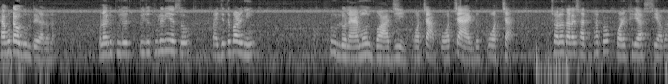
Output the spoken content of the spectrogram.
ঠাকুরটাও তুলতে গেল না। বললাম, একটু পুজো, টুজো তুলে নিয়ে এসো। তাই যেতে পারিনি। তুললো না, এমন বাজে, পচা পচা, একদম পচা। চলো তাহলে সাথে থাকো, পরে ফিরে আসছি আবার।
